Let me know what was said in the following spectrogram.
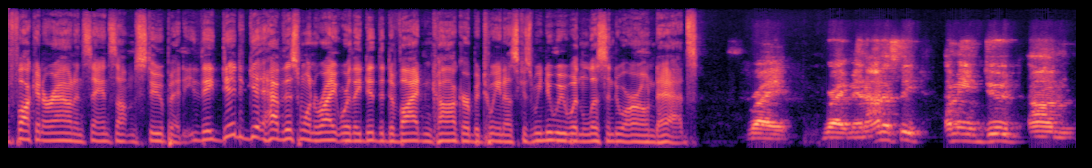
fucking around and saying something stupid, they did get have this one right where they did the divide and conquer between us because we knew we wouldn't listen to our own dads. Right, right, man. Honestly, I mean, dude, um,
